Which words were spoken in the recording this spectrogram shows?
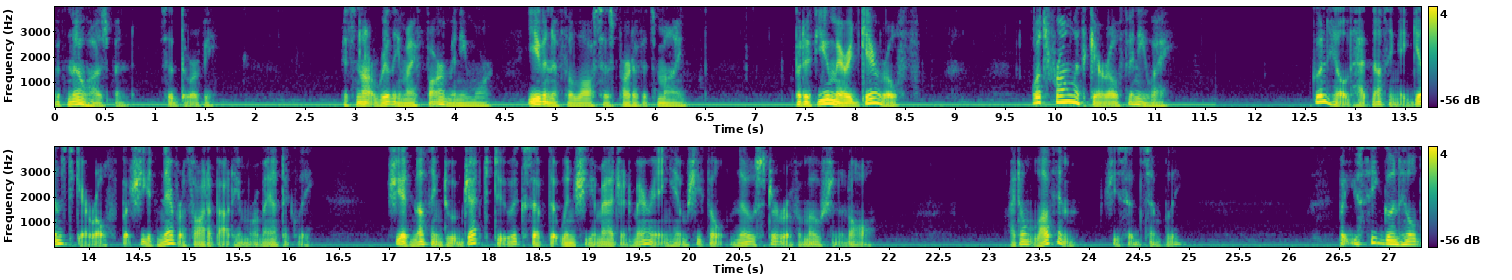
With no husband, said Thorvi. It's not really my farm anymore, even if the law says part of it's mine. But if you married Gerulf, what's wrong with Gerulf anyway? Gunhild had nothing against Gerulf, but she had never thought about him romantically. She had nothing to object to except that when she imagined marrying him, she felt no stir of emotion at all. I don't love him, she said simply. But you see, Gunhild,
